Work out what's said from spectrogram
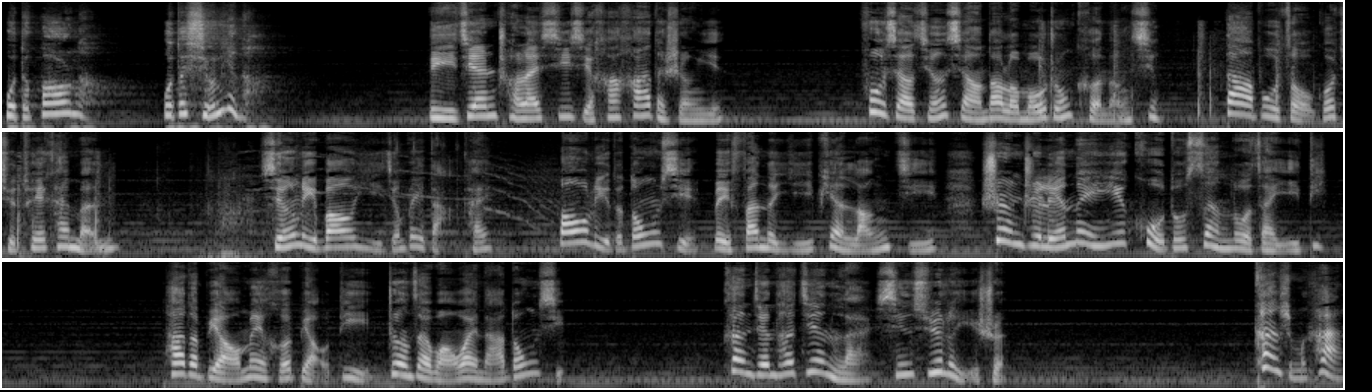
我的包呢？我的行李呢？里间传来嘻嘻哈哈的声音。傅小晴想到了某种可能性，大步走过去推开门，行李包已经被打开，包里的东西被翻得一片狼藉，甚至连内衣裤都散落在一地。他的表妹和表弟正在往外拿东西，看见他进来，心虚了一瞬。看什么看？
